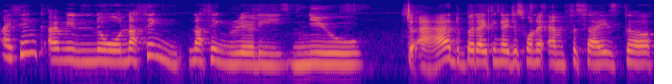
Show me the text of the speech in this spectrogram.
I think, I mean, no, nothing, nothing really new to add, but I think I just want to emphasize the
